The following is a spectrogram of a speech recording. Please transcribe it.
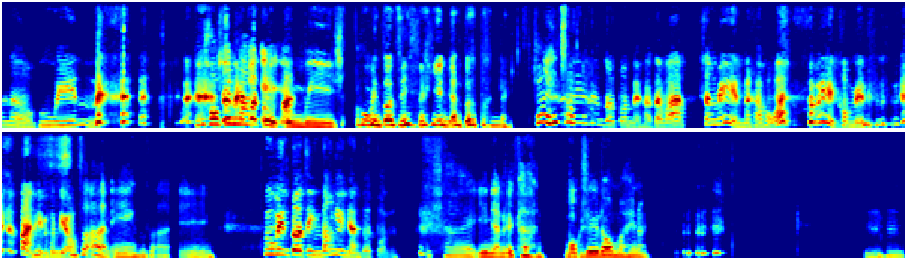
ฮัลโหลภูวิน นี่เขาใช่เป็นไหมนางตัวจเอริงกปะเอ็มวีภูวินตัวจริงไหมยืนยันตัวตนไหนอยใช่ใช่ ใช่ยืนยันตัวตนหน่อยค่ะ แต่ว่าฉันไม่เห็นนะคะ เพราะว่า ไม่เห็นคอมเมนต์ ป่านเห็นคนเดียวฉันจะอ่านเองฉันจะอ่านเอง ภูวินตัวจริงต้องยืนยันตัวตน ใช่ ยืนยันด้วยการบอกชื่อด้อมมาให้หน่อย อือหือ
